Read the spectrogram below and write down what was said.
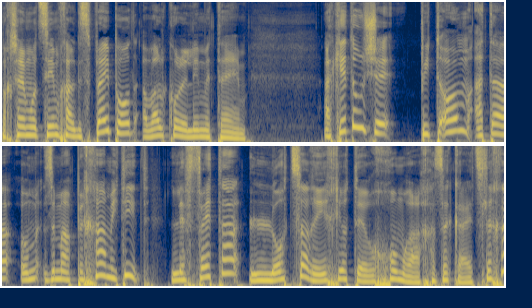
ועכשיו הם מוציאים לך על DisplayPort, אבל כוללים מתאם. הקטע הוא שפתאום אתה, זה מהפכה אמיתית, לפתע לא צריך יותר חומרה חזקה אצלך.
